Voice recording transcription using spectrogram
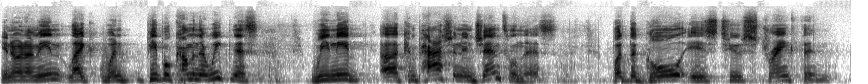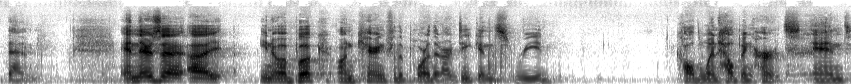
You know what I mean? Like when people come in their weakness, we need uh, compassion and gentleness, but the goal is to strengthen them. And there's a, a, you know, a book on caring for the poor that our deacons read called When Helping Hurts. And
